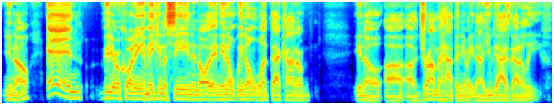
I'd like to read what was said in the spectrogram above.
you know, and video recording and making a scene and all that. And they don't, we don't want that kind of, you know, uh, uh, drama happening right now. You guys got to leave.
